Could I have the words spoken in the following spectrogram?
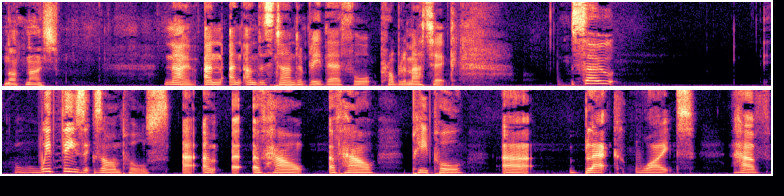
not nice. No, and, and understandably, therefore, problematic. So, with these examples uh, of how of how people, uh, black, white, have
